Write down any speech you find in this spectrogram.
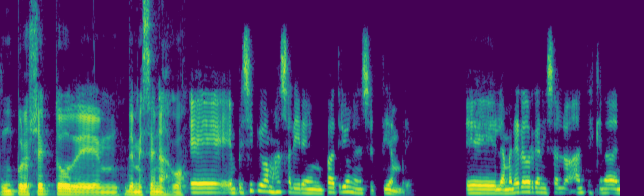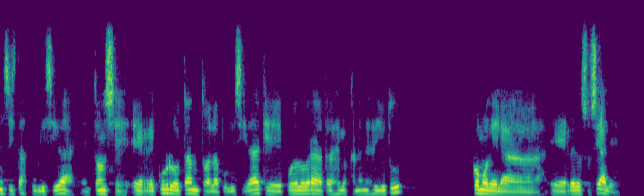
un proyecto de, mecenazgo? Eh, en principio vamos a salir en Patreon en septiembre. Eh, la manera de organizarlo, antes que nada, necesitas publicidad. Entonces, eh, recurro tanto a la publicidad que puedo lograr a través de los canales de YouTube como de las redes sociales.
